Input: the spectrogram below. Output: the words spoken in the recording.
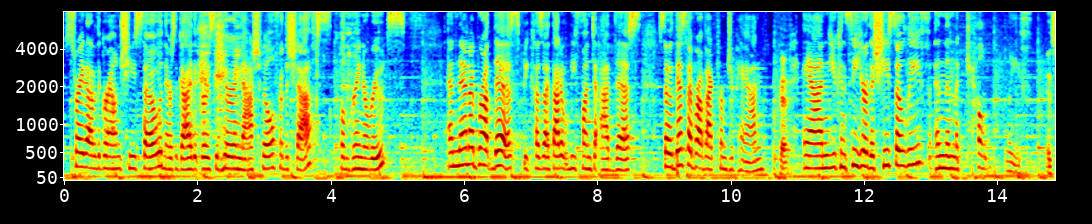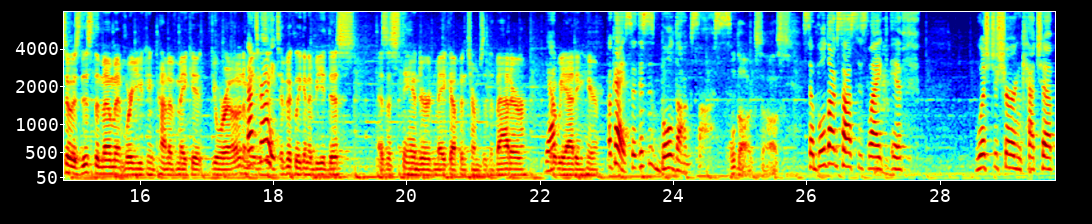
straight out of the ground shiso. And there's a guy that grows it here in Nashville for the chefs called Greener Roots. And then I brought this because I thought it would be fun to add this. So this I brought back from Japan. Okay. And you can see here the shiso leaf and then the kelp leaf. And so is this the moment where you can kind of make it your own? I That's mean, right. is it typically going to be this as a standard makeup in terms of the batter? What are we adding here? Okay, so this is bulldog sauce. Bulldog sauce. So bulldog sauce is like if Worcestershire and ketchup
